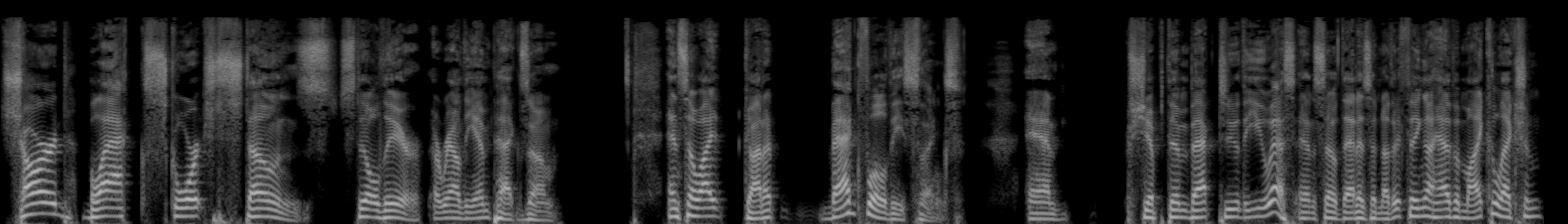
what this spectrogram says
charred black scorched stones still there around the impact zone. And so I got a bag full of these things and shipped them back to the U.S. And so that is another thing I have in my collection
